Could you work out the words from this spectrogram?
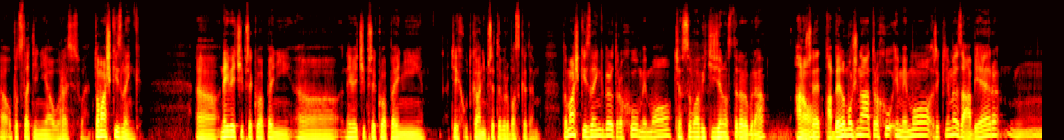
eh, opodstatnění a uhraje si svoje. Tomáš Kizling. Největší překvapení, největší překvapení těch utkání před Eurobasketem. Tomáš Kizling byl trochu mimo... Časová vytíženost teda dobrá? Ano, před. a byl možná trochu i mimo, řekněme, záběr mm,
